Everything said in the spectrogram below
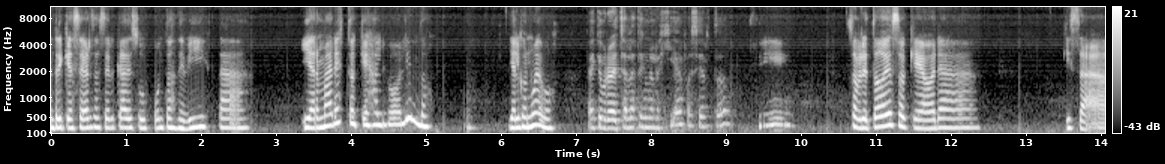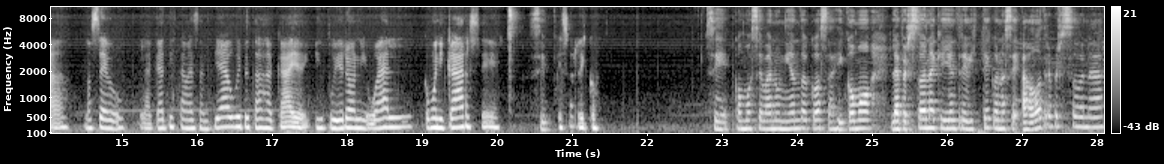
enriquecerse acerca de sus puntos de vista y armar esto que es algo lindo y algo nuevo. Hay que aprovechar las tecnologías, por cierto. Sí, sobre todo eso que ahora quizá, no sé, la Katy estaba en Santiago y tú estabas acá y, pudieron igual comunicarse. Sí. Eso es rico. Sí, cómo se van uniendo cosas y cómo la persona que yo entrevisté conoce a otra persona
